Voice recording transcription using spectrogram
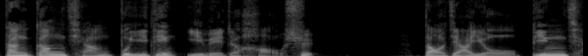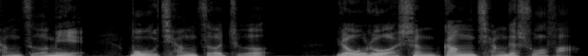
但刚强不一定意味着好事。道家有“兵强则灭，木强则折，柔弱胜刚强”的说法。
